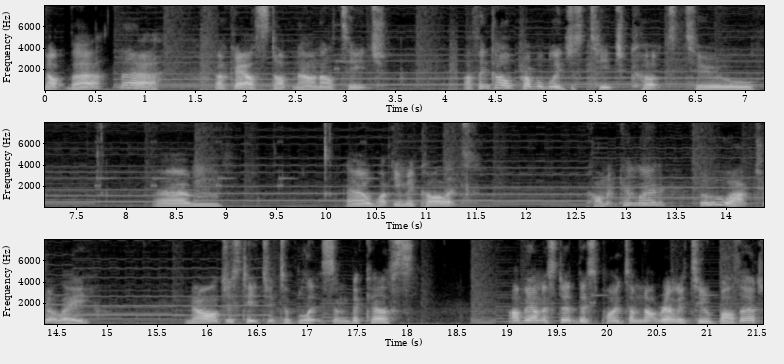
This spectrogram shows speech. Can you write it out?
Not there, there. Okay, I'll stop now and I'll teach. I think I'll probably just teach Cut to... Um... Uh, what do you may call it? Comet can learn? Ooh, actually... No, I'll just teach it to Blitzen because I'll be honest, at this point I'm not really too bothered.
